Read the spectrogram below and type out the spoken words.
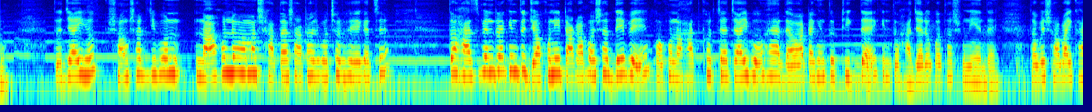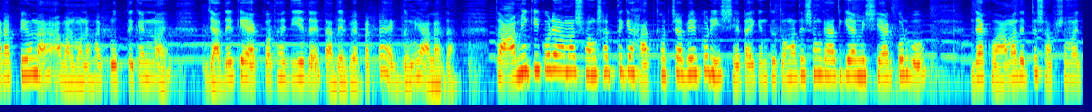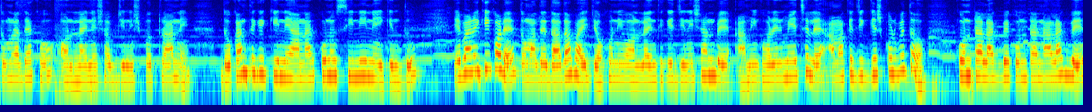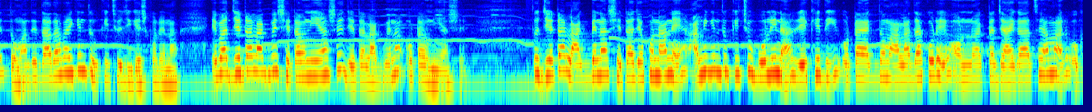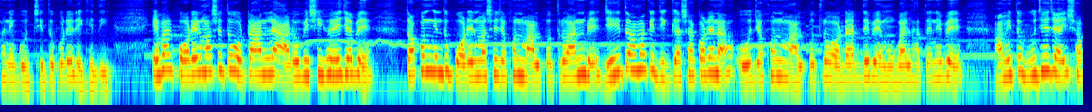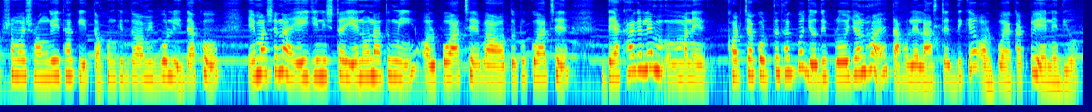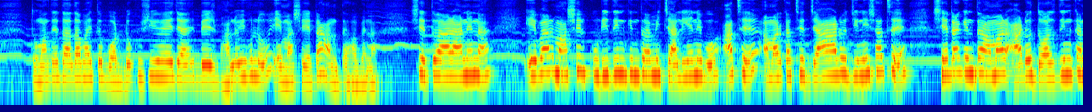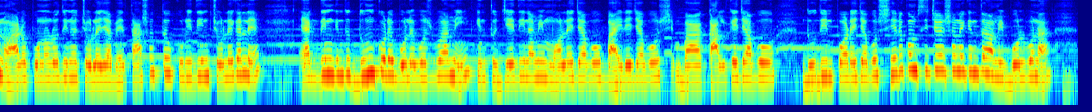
তো যাই হোক, সংসার জীবন না হলেও আমার সাতাশ আঠাশ বছর হয়ে গেছে। তো হাজব্যান্ডরা কিন্তু যখনই টাকা পয়সা দেবে, কখনো হাত খরচা চাইব হ্যাঁ দেওয়াটা কিন্তু ঠিক দেয়, কিন্তু হাজারো কথা শুনিয়ে দেয়। তবে সবাই খারাপ পেও না, আমার মনে হয় প্রত্যেকের নয়। যাদেরকে এক কথায় দিয়ে দেয়, তাদের ব্যাপারটা একদমই আলাদা। তো আমি কি করে আমার সংসার থেকে হাত খরচা বের করি, সেটাই কিন্তু তোমাদের সঙ্গে আজকে আমি শেয়ার করব। দেখো, আমাদের তো সব সময় তোমরা দেখো অনলাইনে সব জিনিসপত্র আনে। দোকান থেকে কিনে আনার কোনো সিনই নেই কিন্তু। এবারে কি করে? তোমাদের দাদা ভাই যখনই অনলাইন থেকে জিনিস আনবে, আমি ঘরের মেয়ে ছেলে, আমাকে জিজ্ঞেস করবে তো, কোনটা লাগবে, কোনটা না লাগবে? তোমাদের দাদা ভাই কিন্তু কিছু জিজ্ঞেস করে না। এবার যেটা লাগবে সেটাও নিয়ে আসে, যেটা লাগবে না ওটাও নিয়ে আসে। তো যেটা লাগবে না সেটা যখন আনে, আমি কিন্তু কিছু বলি না, রেখে দিই, ওটা একদম আলাদা করে অন্য একটা জায়গা আছে আমার, ওখানে গচ্ছিত করে রেখে দিই। এবার পরের মাসে তো ওটা আনলে আরও বেশি হয়ে যাবে। তখন কিন্তু পরের মাসে যখন মালপত্র আনবে, যেহেতু আমাকে জিজ্ঞাসা করে না, ও যখন মালপত্র অর্ডার দেবে মোবাইল হাতে নেবে, আমি তো বুঝে যাই সব সময় সঙ্গেই থাকি, তখন কিন্তু আমি বলি, দেখো, এ মাসে না এই জিনিসটা এনো না তুমি, অল্প আছে বা অতটুকু আছে, দেখা গেলে মানে খরচা করতে থাকব, যদি প্রয়োজন হয়, তাহলে লাস্টের দিকে অল্প এক আধটু এনে দিও। তোমাদের দাদাভাই তো বড্ড খুশি হয়ে যায়, বেশ ভালোই হলো, এ মাসে এটা আনতে হবে না। সে তো আর আনে না। এবার মাসের কুড়ি দিন কিন্তু আমি চালিয়ে নেব। আছে, আমার কাছে যা আরও জিনিস আছে, সেটা কিন্তু আমার আরও দশ দিন কেন আরও পনেরো দিনও চলে যাবে। তা সত্ত্বেও কুড়ি দিন চলে গেলে একদিন কিন্তু দুম করে বলে বসবো আমি। কিন্তু যেদিন আমি মলে যাব, বাইরে যাব বা কালকে যাব, দুদিন পরে যাব, সেরকম সিচুয়েশনে কিন্তু আমি বলব না।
